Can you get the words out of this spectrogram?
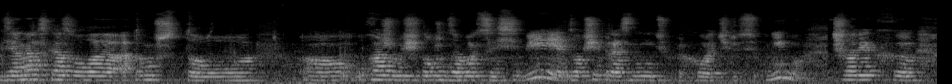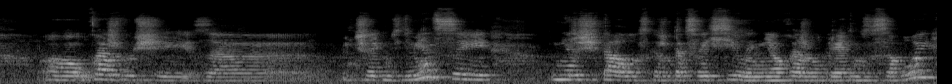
где она рассказывала о том, что ухаживающий должен заботиться о себе, и это вообще красной нитью проходит через всю книгу. Человек, э, ухаживающий за человеком с деменцией, не рассчитал, скажем так, свои силы, не ухаживал при этом за собой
